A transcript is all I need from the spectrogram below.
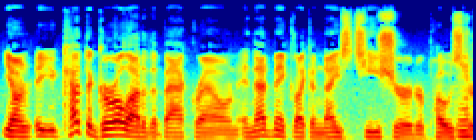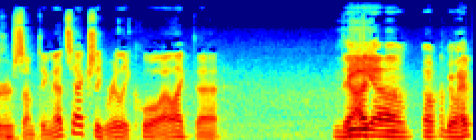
you know, you cut the girl out of the background, and that'd make like a nice T-shirt or poster or something. That's actually really cool. I like that. The I- um, oh, go ahead.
